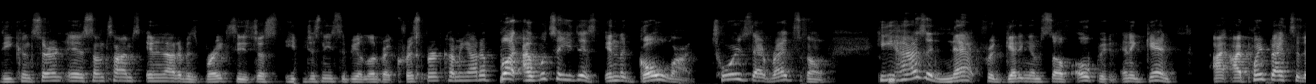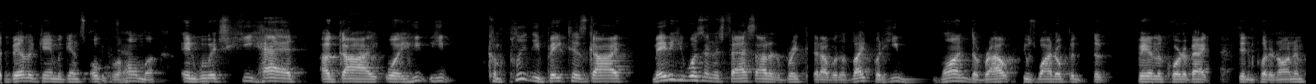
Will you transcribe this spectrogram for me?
The concern is sometimes in and out of his breaks, he's just he just needs to be a little bit crisper coming out of. But I would you this in the goal line towards that red zone, he has a knack for getting himself open. And again, I, I point back to the Baylor game against Oklahoma, in which he had a guy. Well, he he completely baked his guy. Maybe he wasn't as fast out of the break that I would have liked, but he won the route. He was wide open. The Baylor quarterback didn't put it on him.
